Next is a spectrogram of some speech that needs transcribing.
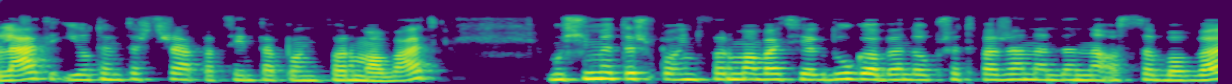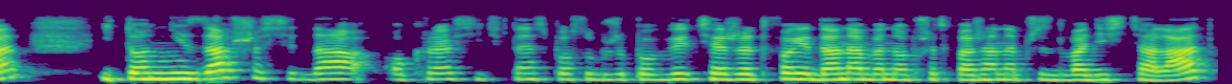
lat i o tym też trzeba pacjenta poinformować. Musimy też poinformować, jak długo będą przetwarzane dane osobowe i to nie zawsze się da określić w ten sposób, że powiecie, że Twoje dane będą przetwarzane przez 20 lat.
